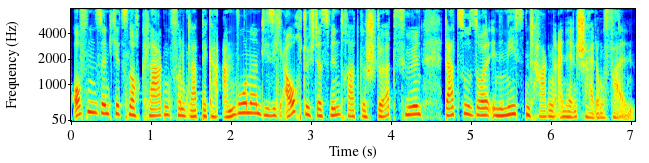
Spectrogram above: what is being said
Offen sind jetzt noch Klagen von Gladbecker Anwohnern, die sich auch durch das Windrad gestört fühlen. Dazu soll in den nächsten Tagen eine Entscheidung fallen.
